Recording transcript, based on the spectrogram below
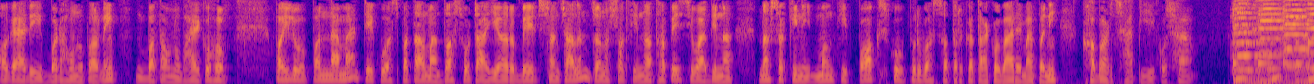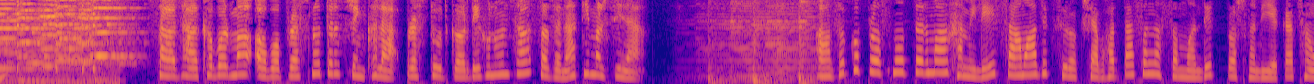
अगाडि बढ़ाउनु पर्ने बताउनु भएको हो। पहिलो पन्नामा टेकु अस्पतालमा दसवटा एयर बेड सञ्चालन जनशक्ति नथपे सेवा दिन नसकिने मंकी पक्सको पूर्व सतर्कताको बारेमा पनि खबर छापिएको छ। साझा खबरमा अब प्रश्नोत्तर श्रृंखला प्रस्तुत गर्दै हुनुहुन्छ सजना तिमल सिन्हा आजको प्रश्नोत्तरमा हामीले सामाजिक सुरक्षा भत्तासँग सम्बन्धित प्रश्न लिएका छौं।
